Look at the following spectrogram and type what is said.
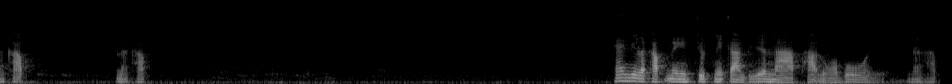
นะครับนะครับ แค่นี้แหละครับในจุดในการพิจารณาพระหลวงพ่อโบยนะครับ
